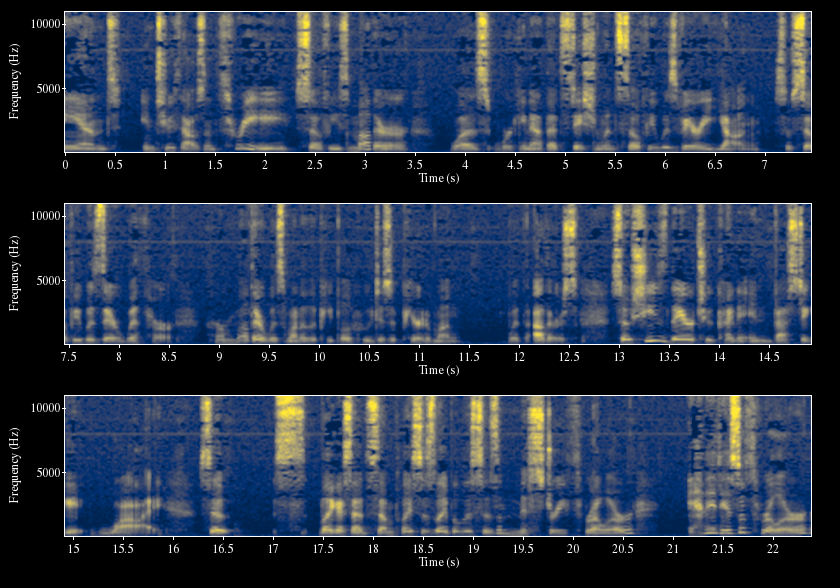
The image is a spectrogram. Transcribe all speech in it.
And in 2003, Sophie's mother was working at that station when Sophie was very young. So Sophie was there with her. Her mother was one of the people who disappeared among with others. So she's there to kind of investigate why. So like I said, some places label this as a mystery thriller, and it is a thriller,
